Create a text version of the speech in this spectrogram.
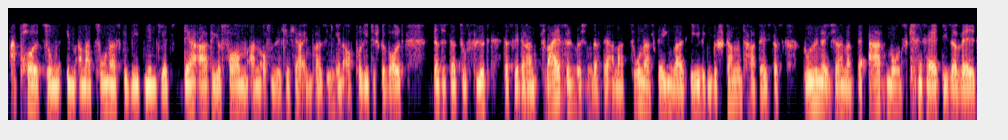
Abholzung im Amazonasgebiet nimmt jetzt derartige Formen an, offensichtlich ja in Brasilien auch politisch gewollt, dass es dazu führt, dass wir daran zweifeln müssen, dass der Amazonas-Regenwald ewigen Bestand hat. Er ist das grüne, ich sage mal, Beatmungsgerät dieser Welt.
